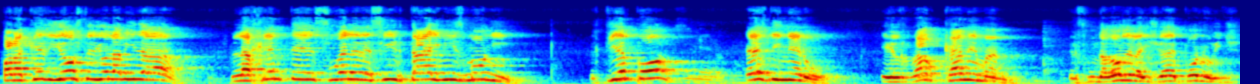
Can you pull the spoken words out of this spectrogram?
¿Para qué Dios te dio la vida? La gente suele decir, time is money. El tiempo Dinero. es dinero. El Rab Kahneman, el fundador de la ciudad de Ponovich,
